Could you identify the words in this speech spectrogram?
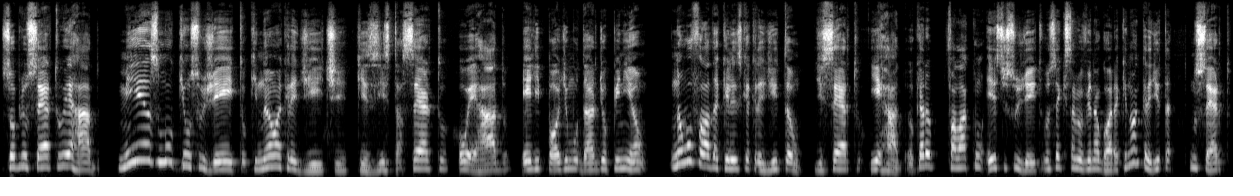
sobre o certo e o errado. Mesmo que um sujeito que não acredite que exista certo ou errado, ele pode mudar de opinião. Não vou falar daqueles que acreditam de certo e errado. Eu quero falar com este sujeito, você que está me ouvindo agora, que não acredita no certo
